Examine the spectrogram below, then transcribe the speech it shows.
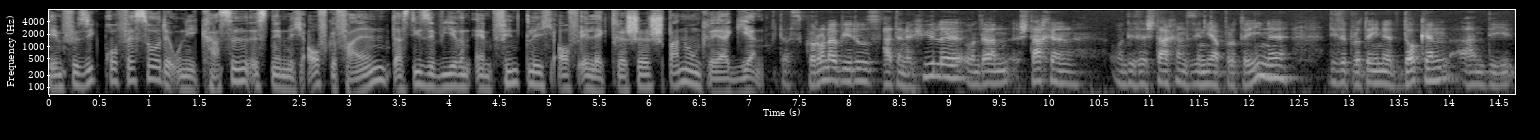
Dem Physikprofessor der Uni Kassel ist nämlich aufgefallen, dass diese Viren empfindlich auf elektrische Spannung reagieren. Das Coronavirus hat eine Hülle und dann Stacheln und diese Stacheln sind ja Proteine. Diese Proteine docken an die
